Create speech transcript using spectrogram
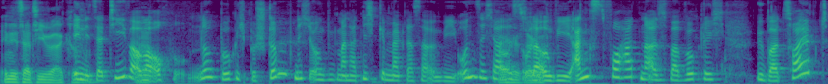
Initiative ergriffen. Initiative, aber auch ne, wirklich bestimmt, nicht irgendwie, man hat nicht gemerkt, dass er irgendwie unsicher okay, ist oder gut. irgendwie Angst vor hat. Ne? Also es war wirklich überzeugt.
